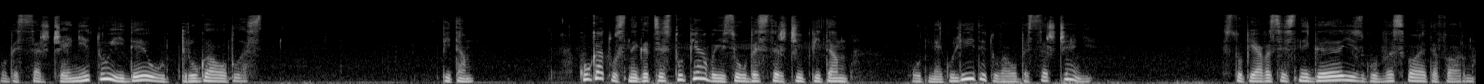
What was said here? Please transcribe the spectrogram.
Обезсърчението иде от друга област. Питам. Когато снегът се стопява и се обезсърчи, питам, от него ли иде това обезсърчение? Стопява се снега и изгубва своята форма.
